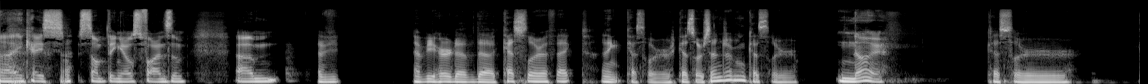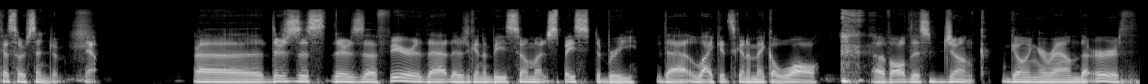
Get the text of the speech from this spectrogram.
Uh, in case something else finds them, um, Have you have you heard of the Kessler effect? I think Kessler Kessler syndrome, Kessler no. Kessler Kessler syndrome. Yeah. Uh, there's this there's a fear that there's going to be so much space debris that like it's going to make a wall of all this junk going around the earth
